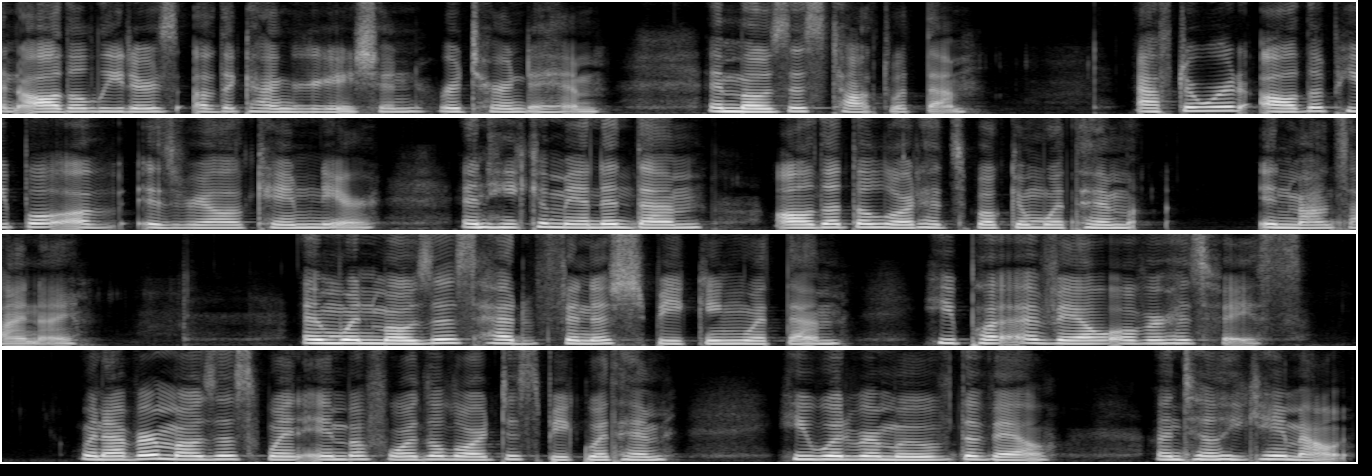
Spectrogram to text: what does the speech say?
and all the leaders of the congregation returned to him, and Moses talked with them. Afterward, all the people of Israel came near, and he commanded them all that the Lord had spoken with him in Mount Sinai. And when Moses had finished speaking with them, he put a veil over his face. Whenever Moses went in before the Lord to speak with him, he would remove the veil until he came out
